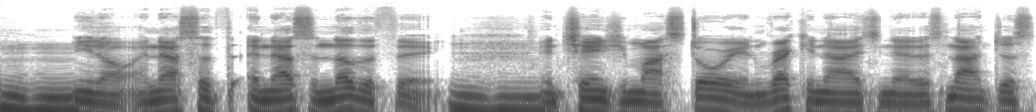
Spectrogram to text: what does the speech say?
Mm-hmm. you know and that's a th- and that's another thing Mm-hmm. and changing my story and recognizing that it's not just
